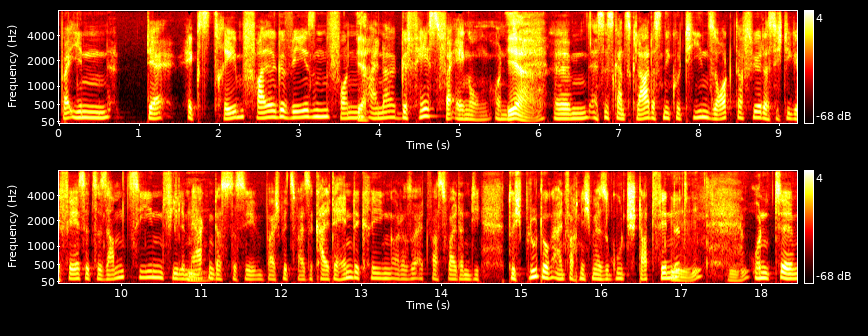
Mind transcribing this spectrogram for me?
bei Ihnen der Extremfall gewesen von ja. einer Gefäßverengung. Und ja. ähm, es ist ganz klar, dass Nikotin sorgt dafür, dass sich die Gefäße zusammenziehen. Viele mhm. merken das, dass sie beispielsweise kalte Hände kriegen oder so etwas, weil dann die Durchblutung einfach nicht mehr so gut stattfindet. Mhm. Mhm. Und äh,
